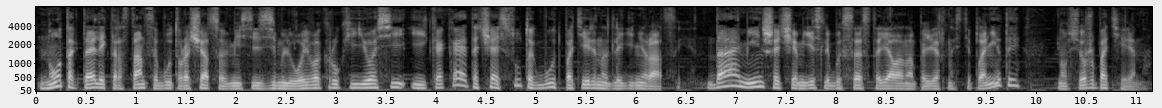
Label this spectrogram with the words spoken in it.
Но тогда электростанция будет вращаться вместе с Землей вокруг ее оси, и какая-то часть суток будет потеряна для генерации. Да, меньше, чем если бы СЭС стояла на поверхности планеты, но все же потеряна.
